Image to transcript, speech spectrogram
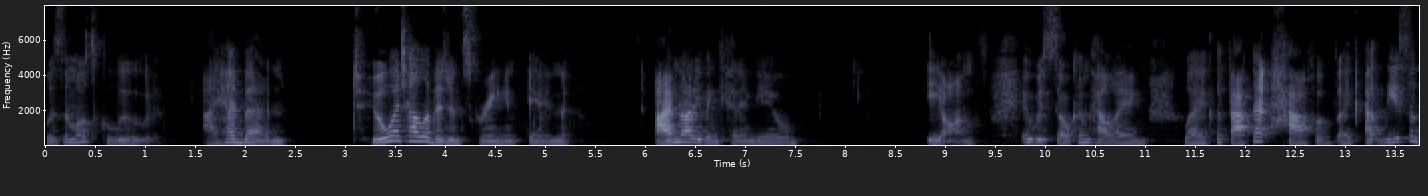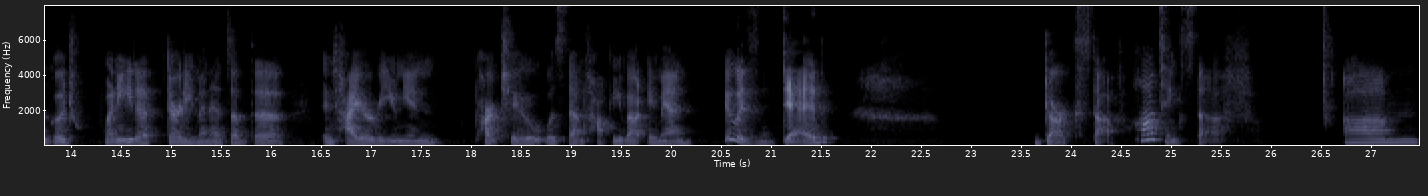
was the most glued I had been to a television screen in I'm not even kidding you eons. It was so compelling. Like the fact that half of like at least a good 20 to 30 minutes of the entire reunion part two was them talking about a man who is dead. Dark stuff, haunting stuff. Um,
